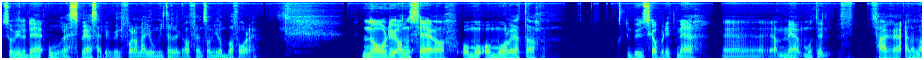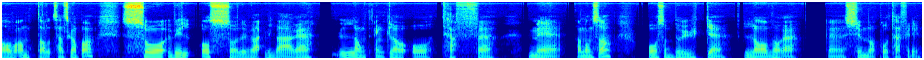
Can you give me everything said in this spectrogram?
så vil jo det ordet spre seg. Du vil få denne jungeltelegrafen som jobber for deg når du annonserer og, må, og målretter budskapet ditt med, eh, ja, med, mot et færre eller lavere antall selskaper, så vil også det vil være langt enklere å treffe med annonser, og så bruke lavere eh, summer på å treffe dem.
